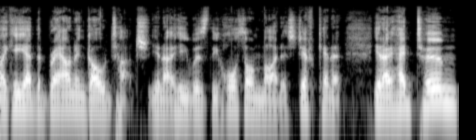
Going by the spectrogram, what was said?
like he had the brown and gold touch. You know, he was the Hawthorn Midas. Jeff Kennett, you know, had term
